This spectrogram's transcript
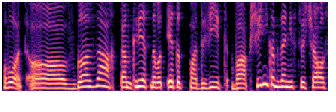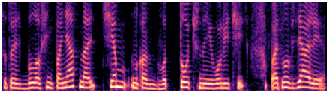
Вот. э, В глазах конкретно вот этот подвид вообще никогда не встречался, то есть было вообще непонятно, чем, ну как бы вот точно его лечить. Поэтому взяли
